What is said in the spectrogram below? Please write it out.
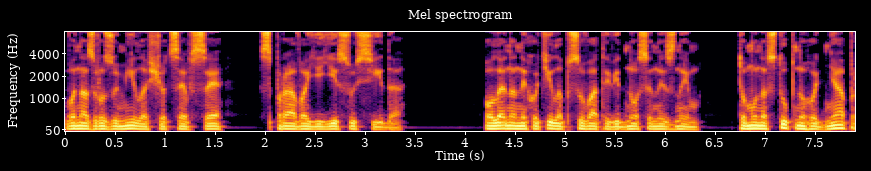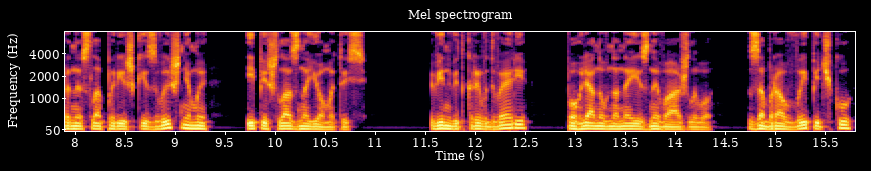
вона зрозуміла, що це все справа її сусіда. Олена не хотіла псувати відносини з ним, тому наступного дня принесла пиріжки з вишнями і пішла знайомитись. Він відкрив двері, поглянув на неї зневажливо, забрав випічку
